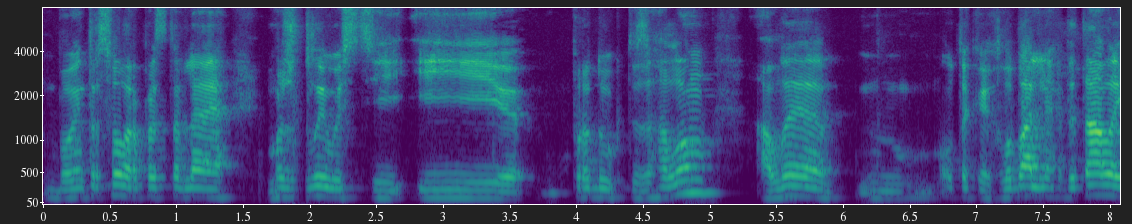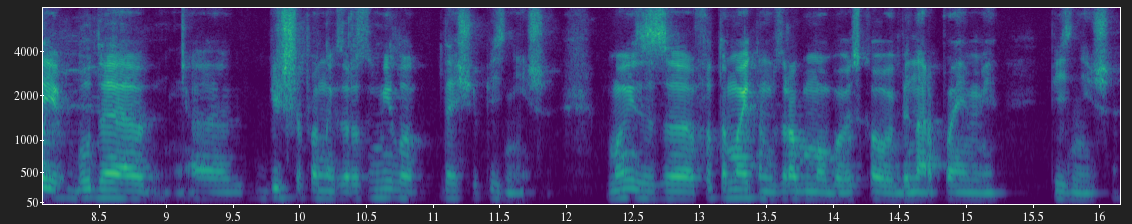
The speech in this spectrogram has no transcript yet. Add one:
Бо інтерсолар представляє можливості і продукти загалом, але у таких глобальних деталей буде е, більше про них зрозуміло дещо пізніше. Ми з фотомейтом зробимо обов'язково вебінар по ЕМІ пізніше.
